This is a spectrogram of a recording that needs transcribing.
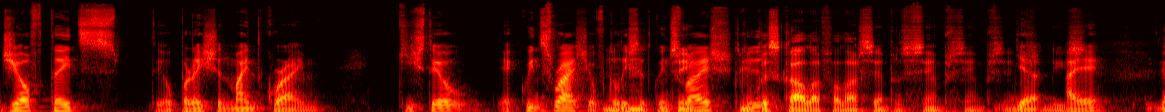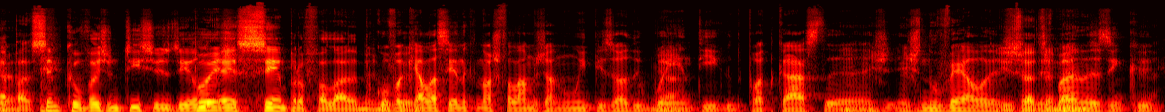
Geoff Tate's The Operation Mind Crime, que isto é, o, é Queen's Rush, é o vocalista de Queen's Uhum. Sim, Rush. que nunca se cala a falar sempre, sempre, sempre, sempre Yeah. disso. Ah, é? É pá, sempre que eu vejo notícias dele, Pois. é sempre a falar da mesma houve coisa. aquela cena que nós falámos já num episódio bem Yeah. antigo do podcast, as, as novelas das Exatamente. bandas em que Yeah.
